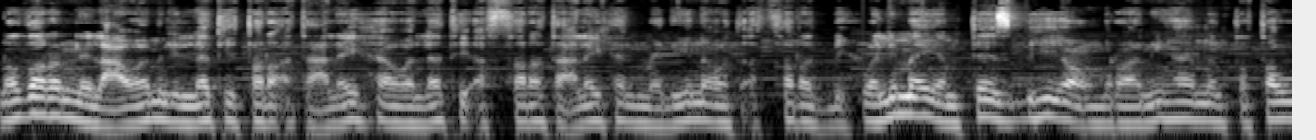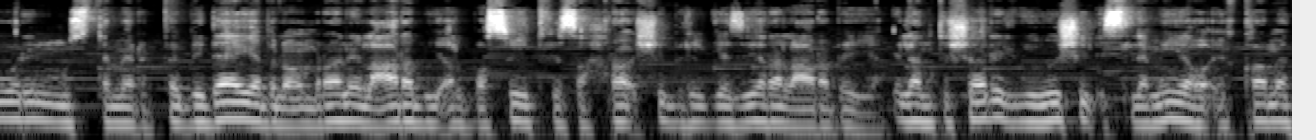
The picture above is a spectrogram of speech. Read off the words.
نظرا للعوامل التي طرأت عليها والتي أثرت عليها المدينة وتأثرت بها ولما يمتاز به عمرانها من تطور مستمر. فبداية بالعمران العربي البسيط في صحراء شبه الجزيرة العربية إلى انتشار الجيوش الإسلامية وإقامة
